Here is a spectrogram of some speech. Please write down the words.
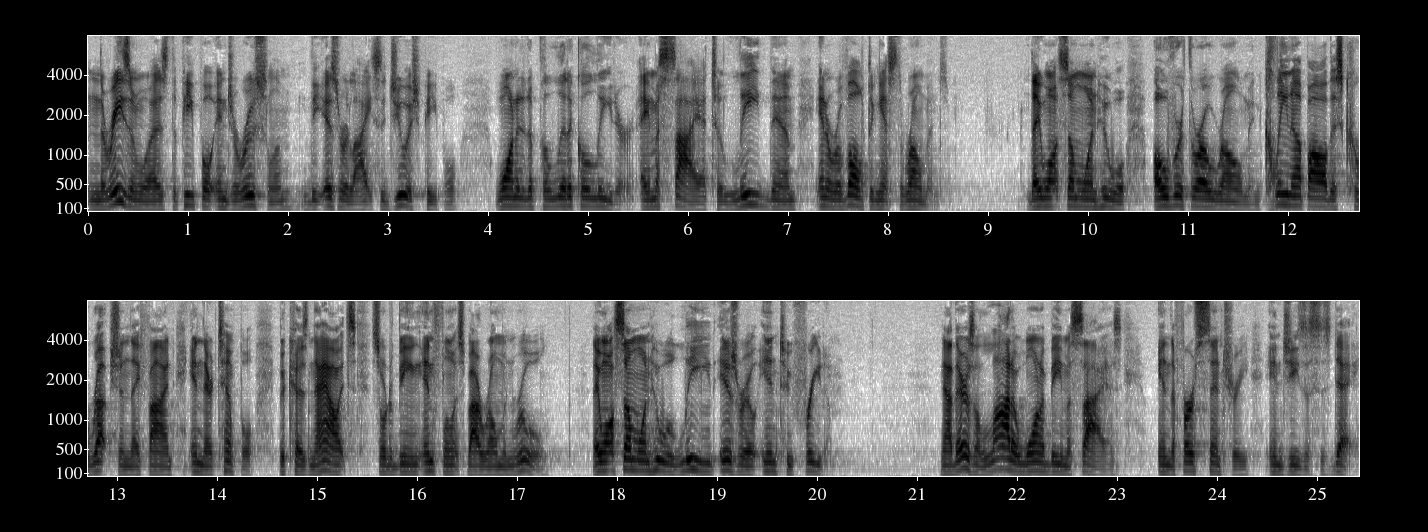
And the reason was the people in Jerusalem, the Israelites, the Jewish people, wanted a political leader, a Messiah, to lead them in a revolt against the Romans. They want someone who will overthrow Rome and clean up all this corruption they find in their temple because now it's sort of being influenced by Roman rule. They want someone who will lead Israel into freedom. Now, there's a lot of wannabe messiahs in the first century in Jesus' day.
